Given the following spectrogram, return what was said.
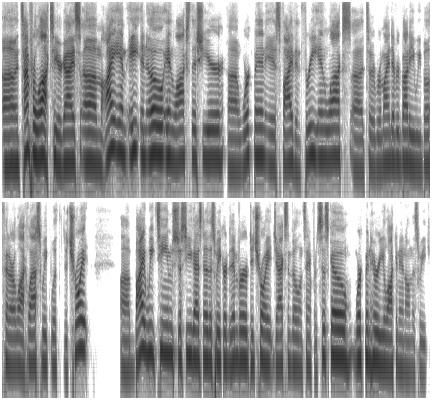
Uh, time for locks here, guys. Um, I am eight and zero oh in locks this year. Uh, Workman is five and three in locks. Uh, to remind everybody, we both had our lock last week with Detroit. Uh, bye week teams, just so you guys know, this week are Denver, Detroit, Jacksonville, and San Francisco. Workman, who are you locking in on this week?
